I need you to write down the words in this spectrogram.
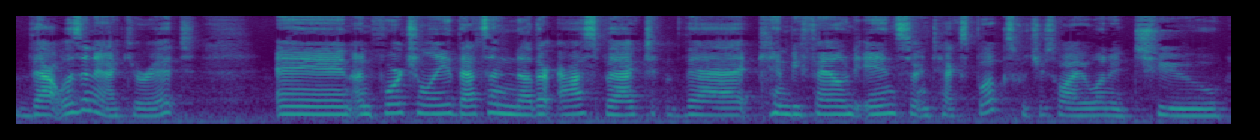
that was inaccurate. and unfortunately, that's another aspect that can be found in certain textbooks, which is why I wanted to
